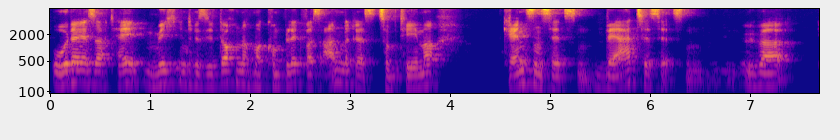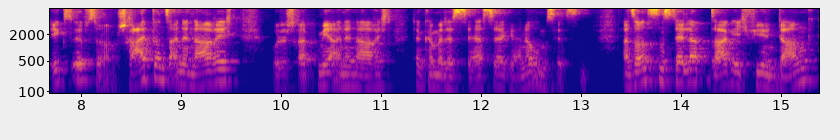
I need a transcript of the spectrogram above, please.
Oder ihr sagt, hey, mich interessiert doch nochmal komplett was anderes zum Thema Grenzen setzen, Werte setzen, über XY. Schreibt uns eine Nachricht oder schreibt mir eine Nachricht, dann können wir das sehr, sehr gerne umsetzen. Ansonsten, Stella, sage ich vielen Dank,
